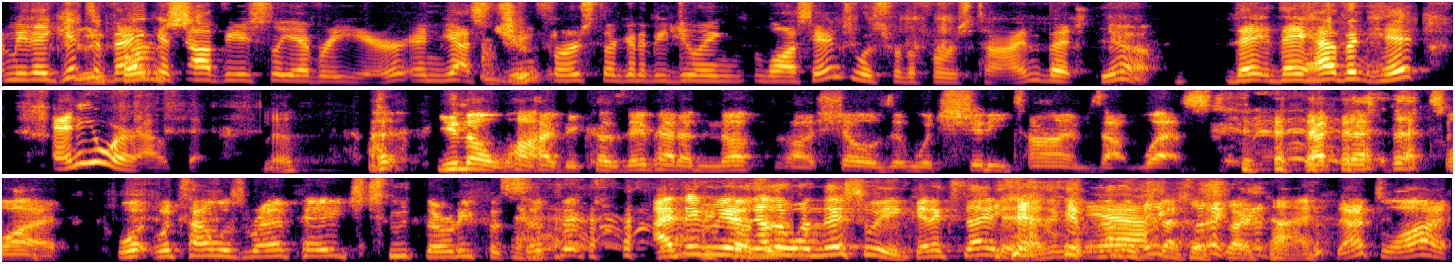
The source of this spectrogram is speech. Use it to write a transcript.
I mean, they get to Vegas 1st. obviously every year, and yes, June June- first they're going to be doing Los Angeles for the first time, but Yeah, they they haven't hit anywhere out there. No? you know why? Because they've had enough uh, shows at with shitty times out west. That, that that's why. What what time was Rampage? Two thirty Pacific. I think we Because another of- one this week. Get excited. I think Yeah. special start time. That's why.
